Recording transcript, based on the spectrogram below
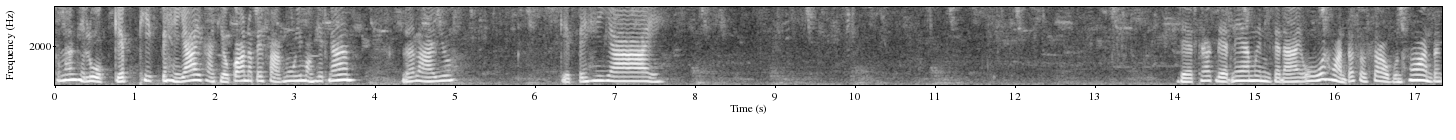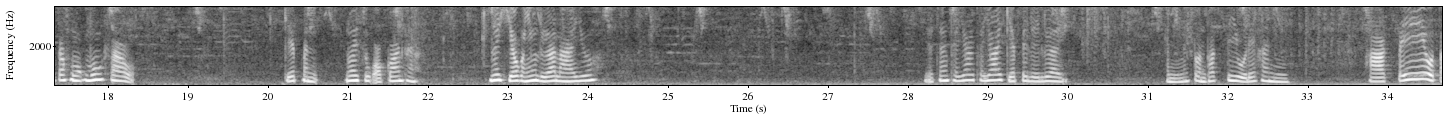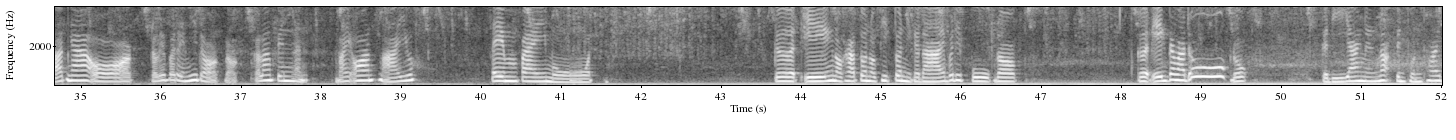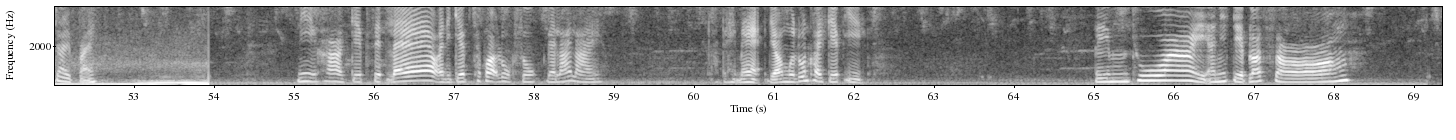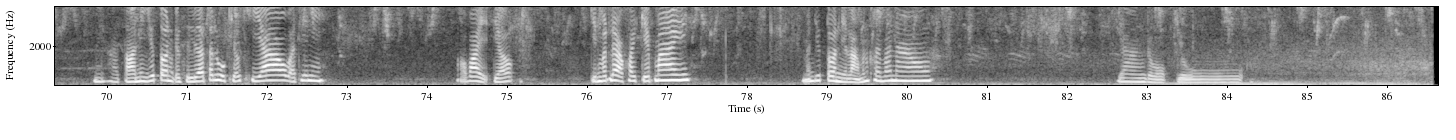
กำลังให้ลูกเก็บพริกไปให้ย่ายค่ะเถียวก้อนเอาไปฝากมูยี่หมองเฮ็ดงานเหลือหลายอยู่ เก็บไปให้ยาย แดดคักแดดแน่มือนี้ก็ได้ โอ้ยหอนตะเสาๆผุนห้อนตั้งแต่หกโมงเช้าเก็บมันน่วยสุกออกก่อนค่ะน่วยเขียวก็ยังเหลือหลายอยู่ เดี๋ยวจังทยอยทยอยเก็บไปเรื่อยๆ อันนี้มันต้นพักติ้วได้ค่ะนี่ผักติ้วตัดงาออก ก็เลยบ่ได้มีดอกดอกกำลังเป็นนั่นใบอ่อนหลายอยู่ เต็มไปหมด เกิดเองเนาะค่ะต้นมะพริกต้นนี้ก็ได้ไม่ได้ปลูกดอก เกิดเองแต่ว่าดกดกก็ดีอย่างหนึ่งเนาะเป็นผลพลอยได้ไป นี่ค่ะ เก็บเสร็จแล้ว อันนี้เก็บเฉพาะลูกซุกได้หลายหลายๆเอาไปให้แม่ เดี๋ยวมือรุ่นคอยเก็บอีก เต็มถ้วย อันนี้เก็บล็อตสองนี่ค่ะ ตอนนี้ยุต้นกับสิเลือตะลูกเขียวๆแบบที่นี่เอาไว้เดี๋ยว กินหมดแล้วค่อยเก็บไหมมันยู่ต้นนี่หลังมันค่อยมะนาวยางดกอยู่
